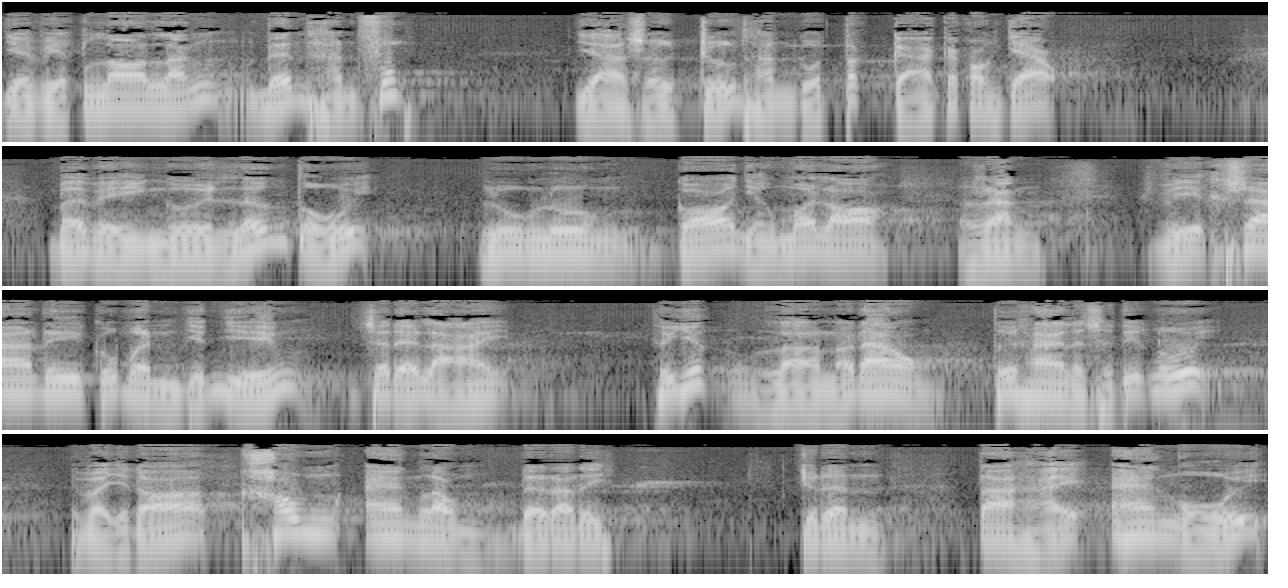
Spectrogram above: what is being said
về việc lo lắng đến hạnh phúc và sự trưởng thành của tất cả các con cháu. Bởi vì người lớn tuổi luôn luôn có những mối lo rằng việc ra đi của mình vĩnh viễn sẽ để lại. Thứ nhất là nỗi đau, thứ hai là sự tiếc nuối. Và do đó không an lòng để ra đi. Cho nên ta hãy an ủi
